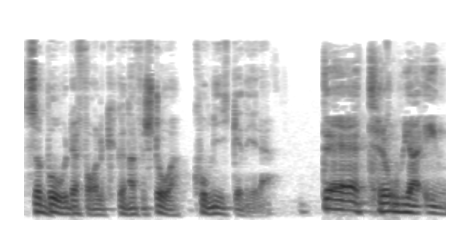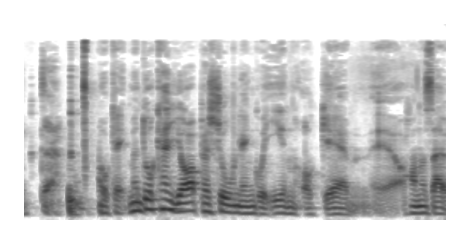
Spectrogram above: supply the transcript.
så borde folk kunna förstå komiken i det. Det tror jag inte. Okej, men då kan jag personligen gå in och eh, ha någon sån här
